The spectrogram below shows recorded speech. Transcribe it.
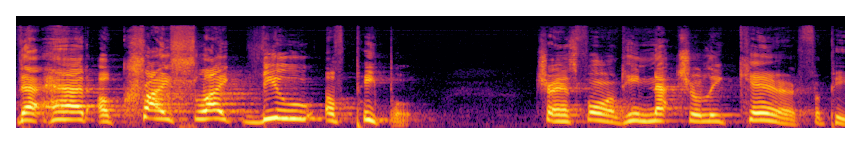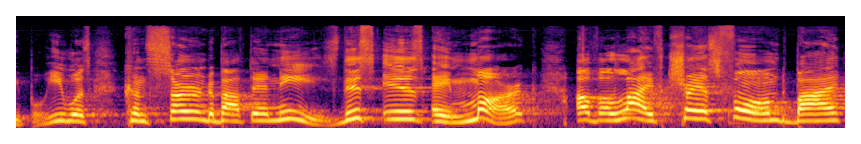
that had a Christ like view of people transformed. He naturally cared for people, he was concerned about their needs. This is a mark of a life transformed by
